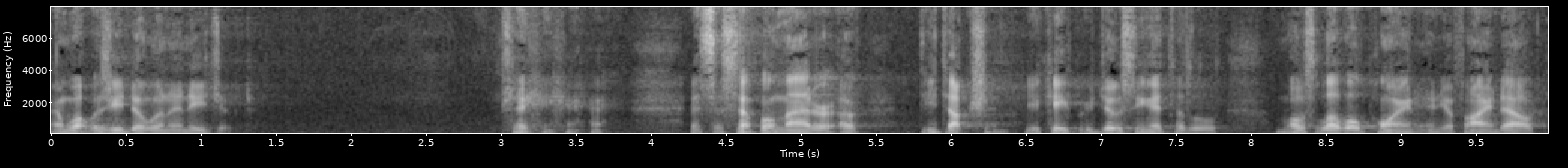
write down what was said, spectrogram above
And what was he doing in Egypt? See, it's a simple matter of deduction. You keep reducing it to the most level point, and you find out,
